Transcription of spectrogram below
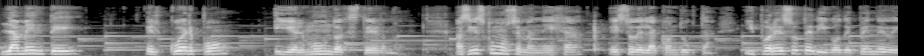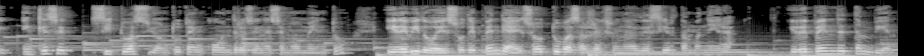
la mente, el cuerpo y el mundo externo. Así es como se maneja esto de la conducta. Y por eso te digo, depende de en qué situación tú te encuentres en ese momento. Y debido a eso, depende a eso, tú vas a reaccionar de cierta manera. Y depende también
